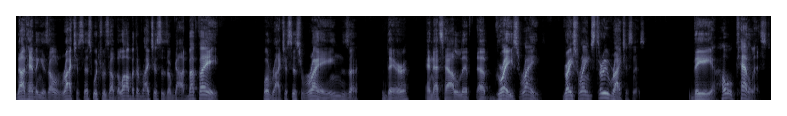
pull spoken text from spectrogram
not having his own righteousness, which was of the law, but the righteousness of God by faith. Well, righteousness reigns uh, there, and that's how lift up grace reigns. Grace reigns through righteousness the whole catalyst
